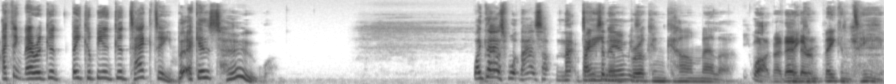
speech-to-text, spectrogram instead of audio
I think they're a good. They could be a good tag team. But against who? Like that's what that's that Banks and Dana Naomi. Brooke and Carmella. Well, no, they're They they're can, they can team.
